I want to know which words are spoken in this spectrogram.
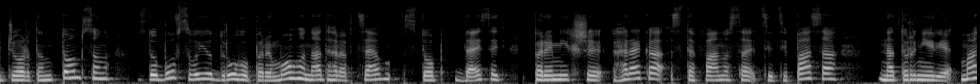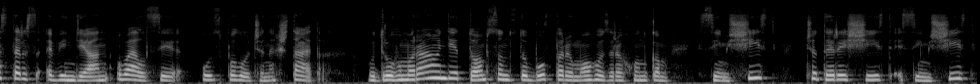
Джордан Томпсон здобув свою другу перемогу над гравцем з топ-10, перемігши грека Стефаноса Ціціпаса на турнірі Мастерс в Індіан Уелсі у Сполучених Штатах. У другому раунді Томпсон здобув перемогу з рахунком 7-6, 4-6, 7-6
